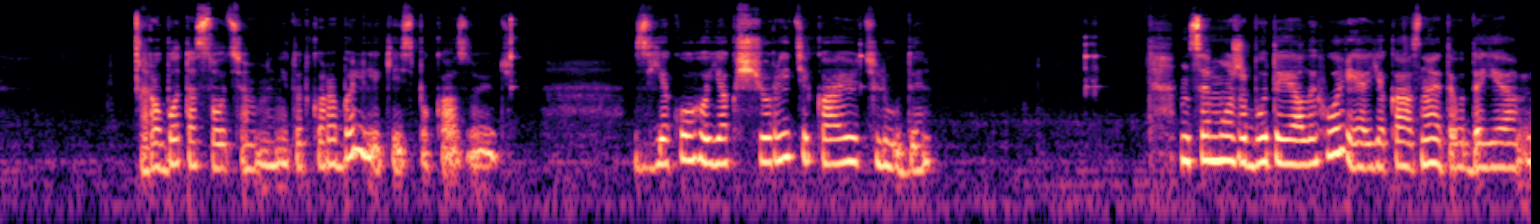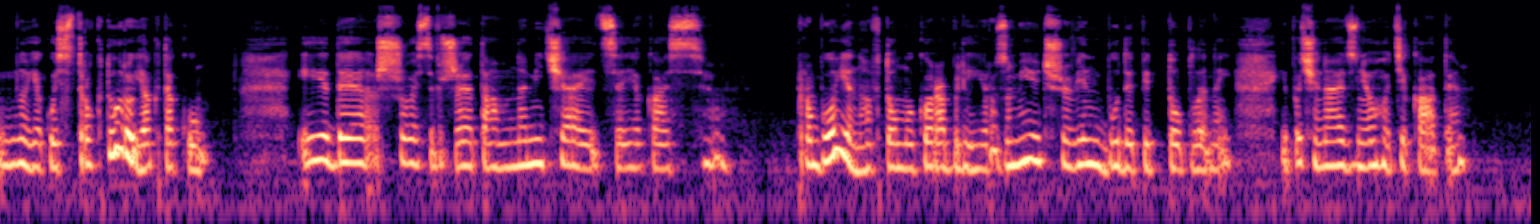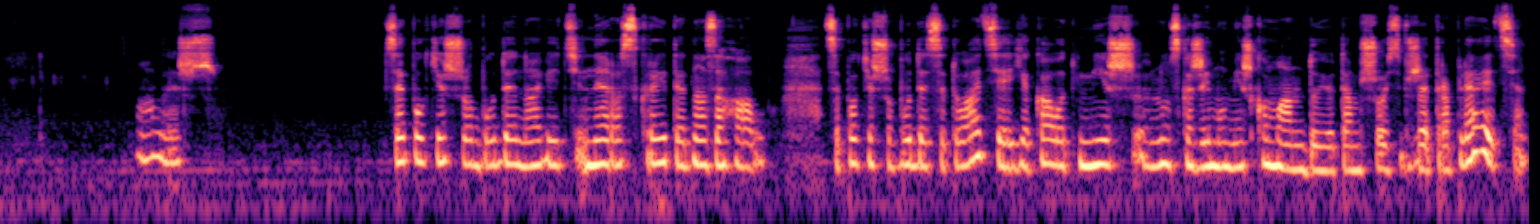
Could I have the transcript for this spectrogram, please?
Робота соціум. Мені тут корабель якийсь показують, з якого, як щури, тікають люди. Ну, Це може бути і алегорія, яка, знаєте, от дає ну, якусь структуру, як таку, і де щось вже там намічається, якась пробоїна в тому кораблі, розуміють, що він буде підтоплений, і починають з нього тікати. Але ж це поки що буде навіть не розкрите на загал. Це поки що буде ситуація, яка от між, ну скажімо, між командою там щось вже трапляється,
